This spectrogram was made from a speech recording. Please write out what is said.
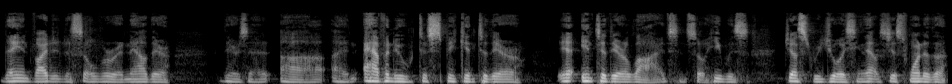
They invited us over, and now there's a, uh, an avenue to speak into their into their lives, and so he was just rejoicing. That was just one of the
